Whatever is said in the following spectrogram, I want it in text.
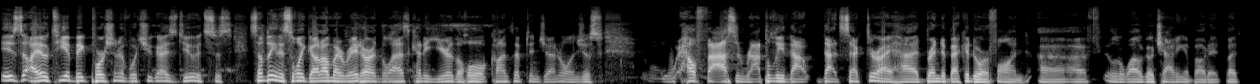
Is IoT a big portion of what you guys do? It's just something that's only got on my radar in the last kind of year, the whole concept in general, and just how fast and rapidly that that sector. I had Brenda Beckendorf on uh, a f- a little while ago chatting about it, but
